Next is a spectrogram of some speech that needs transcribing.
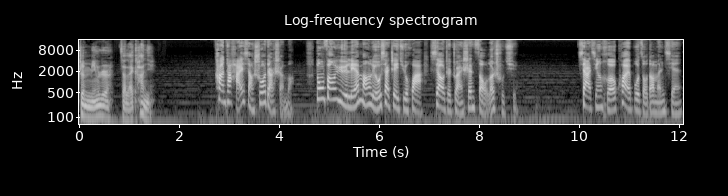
朕明日再来看你。”看他还想说点什么，东方玉连忙留下这句话，笑着转身走了出去。夏清河快步走到门前，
